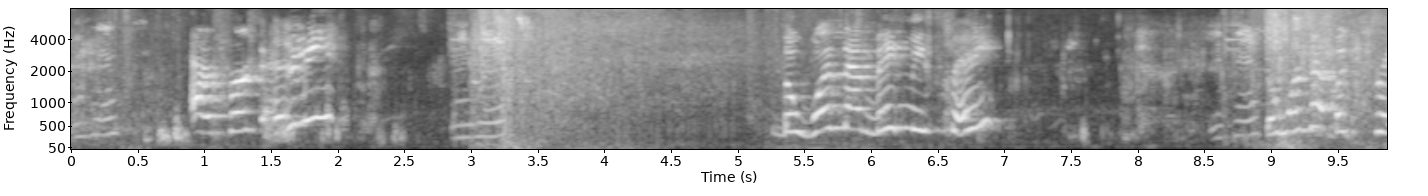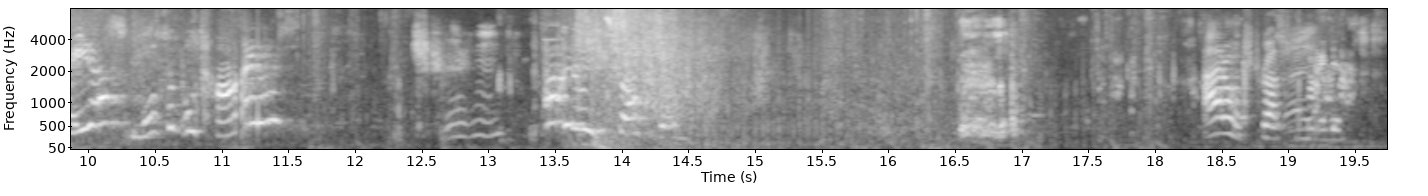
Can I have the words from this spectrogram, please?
Mm-hmm. Our first enemy. Mm-hmm. The one that made me faint. Mm-hmm. The one that betrayed us multiple times. Mm-hmm. How can we trust him? I don't trust Guys. Midas.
